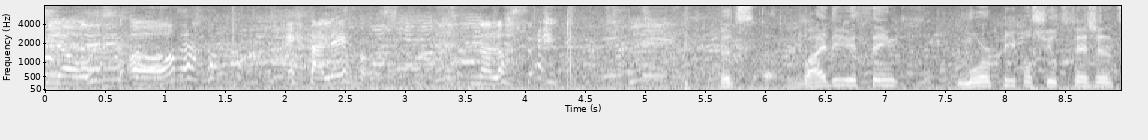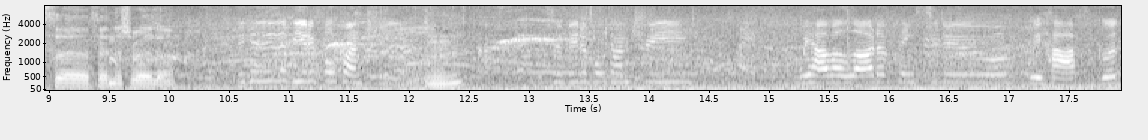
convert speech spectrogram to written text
close o está lejos. No lo sé. But uh, why do you think more people should visit uh, Venezuela? Because it's a beautiful country. Mhm. It's a beautiful country. We have a lot of things to do. We have good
